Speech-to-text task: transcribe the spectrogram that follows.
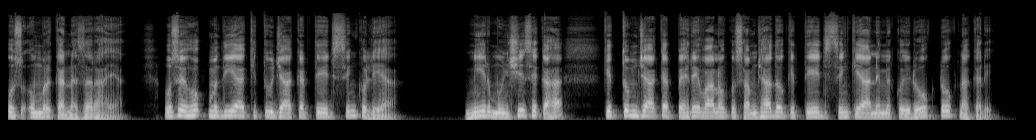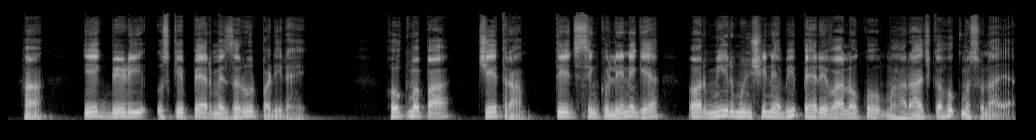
उस उम्र का नज़र आया। उसे हुक्म दिया कि तू जाकर तेज सिंह को ले आ। मीर मुंशी से कहा कि, तुम जाकर पहरे वालों को समझा दो कि तेज सिंह के आने में कोई रोक टोक ना करे। हाँ एक बेड़ी उसके पैर में ज़रूर पड़ी रहे। हुक्म पा चेतराम तेज सिंह को लेने गया और मीर मुंशी ने भी पहरे वालों को महाराज का हुक्म सुनाया।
